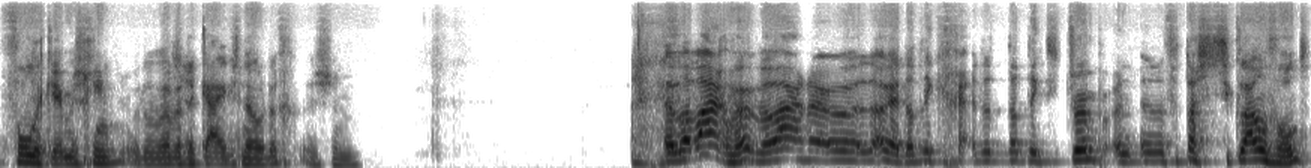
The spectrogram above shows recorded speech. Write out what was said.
volgende keer misschien. We hebben de kijkers nodig. Dus, um... waar waren we? We waren oh ja, dat, ik, dat, dat ik Trump een, een fantastische clown vond.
